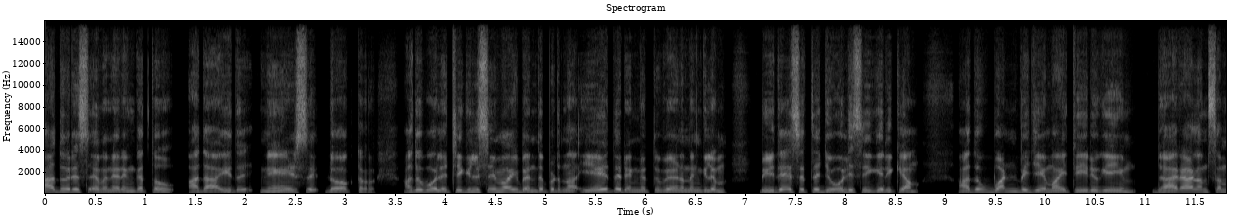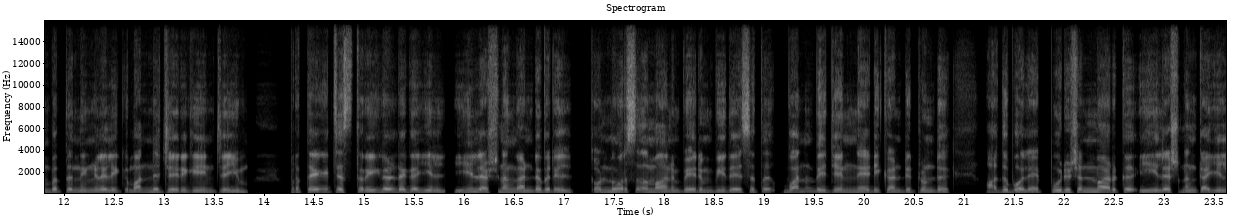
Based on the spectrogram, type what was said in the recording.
ആതുര സേവന രംഗത്തോ അതായത് നേഴ്സ് ഡോക്ടർ അതുപോലെ ചികിത്സയുമായി ബന്ധപ്പെടുന്ന ഏത് രംഗത്ത് വേണമെങ്കിലും വിദേശത്ത് ജോലി സ്വീകരിക്കാം. അത് വൺ വിജയമായി തീരുകയും ധാരാളം സമ്പത്ത് നിങ്ങളിലേക്ക് വന്നു ചേരുകയും ചെയ്യും. പ്രത്യേകിച്ച് സ്ത്രീകളുടെ കയ്യിൽ ഈ ലക്ഷണം കണ്ടവരിൽ തൊണ്ണൂറ് ശതമാനം പേരും വിദേശത്ത് വൻ വിജയം നേടിക്കണ്ടിട്ടുണ്ട് അതുപോലെ പുരുഷന്മാർക്ക് ഈ ലക്ഷണം കയ്യിൽ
